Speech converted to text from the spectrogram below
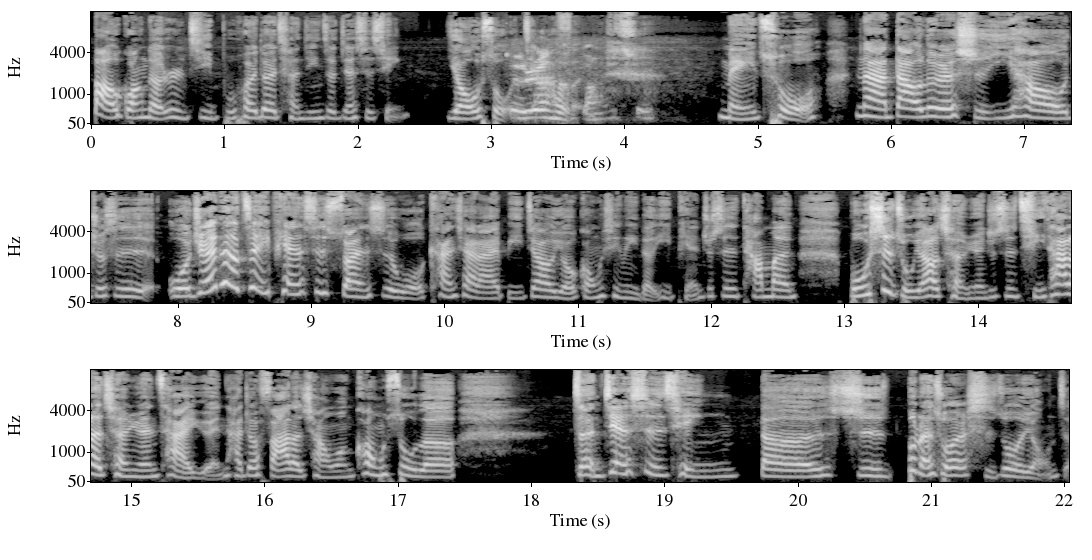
曝光的日记不会对澄清这件事情有所有任何帮助。没错，那到六月十一号，就是我觉得这一篇是算是我看下来比较有公信力的一篇，就是他们不是主要成员，就是其他的成员彩员，他就发了长文控诉了。整件事情的始不能说始作俑者，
